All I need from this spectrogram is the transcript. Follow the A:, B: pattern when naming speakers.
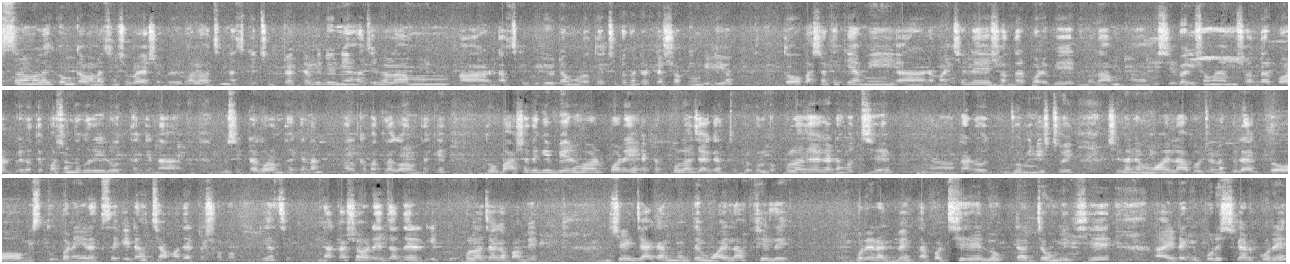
A: আসসালামু আলাইকুম, কেমন আছেন সবাই? আশা করি ভালো আছেন। আজকে ছোট্ট একটা ভিডিও নিয়ে হাজির হলাম। আর আজকে ভিডিওটা মূলত ছোটোখাটো একটা শপিং ভিডিও তো বাসা থেকে আমি আর আমার ছেলে সন্ধ্যার পরে বের হলাম। বেশিরভাগই সময় আমি সন্ধ্যার পর বের হতে পছন্দ করি, রোদ থাকে না। বেশিটা গরম থাকে না, হালকা পাতলা গরম থাকে। তো বাসা থেকে বের হওয়ার পরে একটা খোলা জায়গা চোখে পড়ল। খোলা জায়গাটা হচ্ছে কারও জমি নিশ্চয়ই, সেখানে ময়লা আবর্জনা ফেলে একদম স্তূপ বানিয়ে রাখছে। এটা হচ্ছে আমাদের একটা স্বভাব, ঠিক আছে? ঢাকা শহরে যাদের একটু খোলা জায়গা পাবে, সেই জায়গার মধ্যে ময়লা ফেলে ভরে রাখবে। তারপর যে লোকটার জমি, সে এটাকে পরিষ্কার করে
